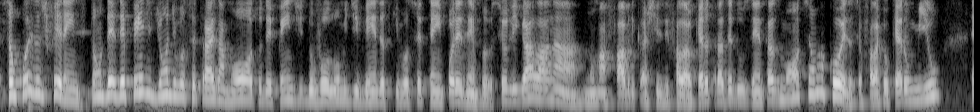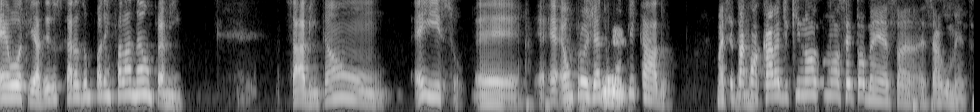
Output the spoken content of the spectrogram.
são coisas diferentes. Então, de, depende de onde você traz a moto, depende do volume de vendas que você tem. Por exemplo, se eu ligar lá na, numa fábrica X e falar, eu quero trazer 200 motos, é uma coisa. Se eu falar que eu quero mil, é outra. E às vezes os caras não podem falar não para mim. Sabe? Então, é isso. É, é, é um projeto complicado. Mas você está né? com a cara de que não, não aceitou bem essa, esse argumento.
